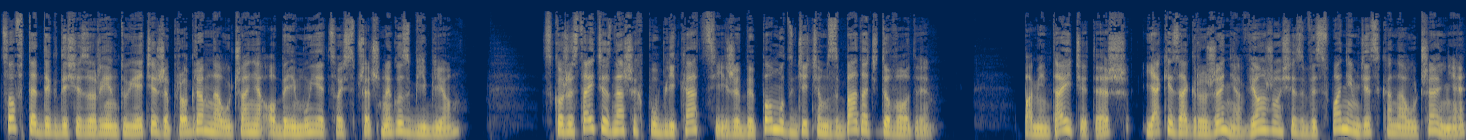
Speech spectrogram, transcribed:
Co wtedy, gdy się zorientujecie, że program nauczania obejmuje coś sprzecznego z Biblią? Skorzystajcie z naszych publikacji, żeby pomóc dzieciom zbadać dowody. Pamiętajcie też, jakie zagrożenia wiążą się z wysłaniem dziecka na uczelnię,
